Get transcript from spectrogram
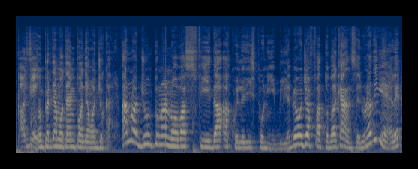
così. Non perdiamo tempo, andiamo a giocare. Hanno aggiunto una nuova sfida a quelle disponibili. Abbiamo già fatto vacanze e luna di miele,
